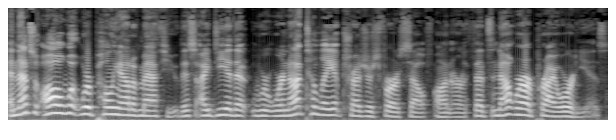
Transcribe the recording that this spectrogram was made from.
and that's all what we're pulling out of Matthew. This idea that we're, we're not to lay up treasures for ourselves on earth. That's not where our priority is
